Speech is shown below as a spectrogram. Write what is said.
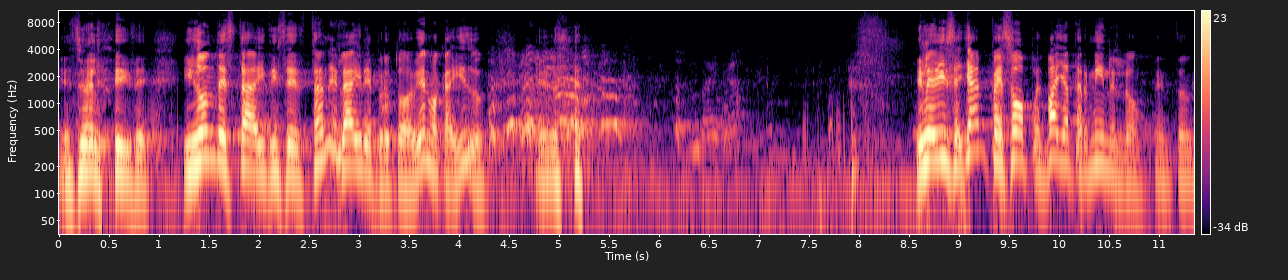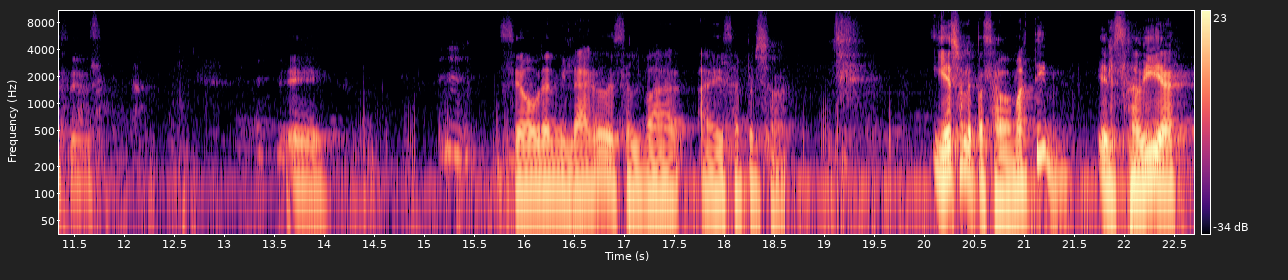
Y entonces le dice, ¿y dónde está? Y dice, está en el aire, pero todavía no ha caído. Y le dice, ya empezó, pues vaya, termínenlo. Entonces, eh, se obra el milagro de salvar a esa persona. Y eso le pasaba a Martín. Él sabía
